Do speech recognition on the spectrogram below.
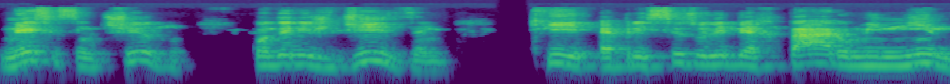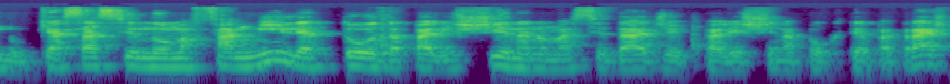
Nesse sentido, quando eles dizem que é preciso libertar o menino que assassinou uma família toda palestina numa cidade palestina há pouco tempo atrás,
